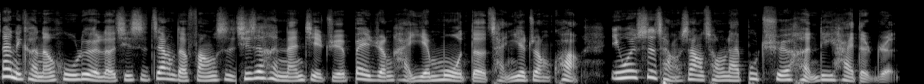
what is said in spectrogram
那你可能忽略了，其实这样的方式其实很难解决被人海淹没的产业状况，因为市场上从来不缺很厉害的人。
